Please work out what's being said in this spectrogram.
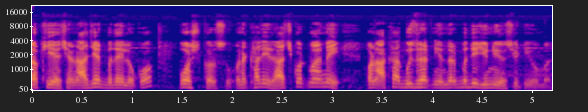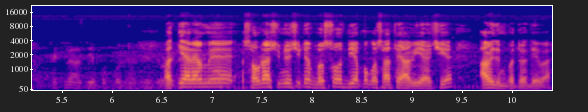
લખીએ છીએ અને આજે બધા લોકો પોસ્ટ કરશું. અને ખાલી રાજકોટમાં નહીં, પણ આખા ગુજરાતની અંદર બધી જ યુનિવર્સિટીઓમાં અત્યારે અમે સૌરાષ્ટ્ર યુનિવર્સિટીના બસો અધ્યાપકો સાથે આવ્યા છીએ. આવેદનપત્ર દેવા.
